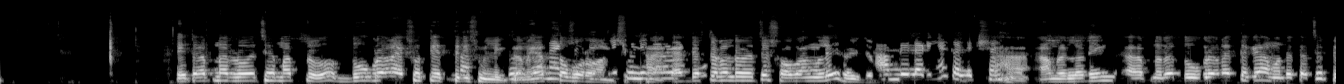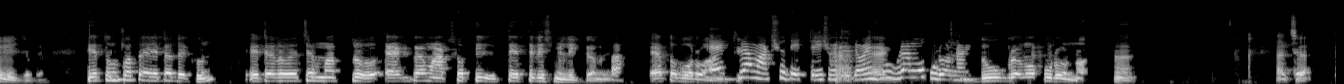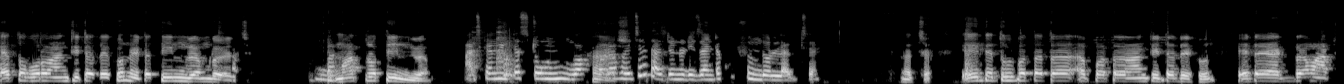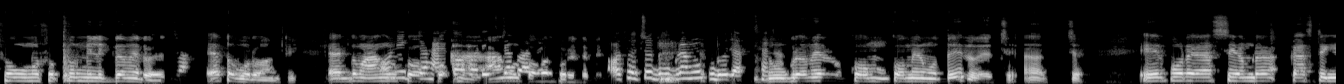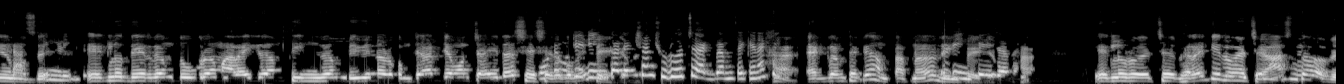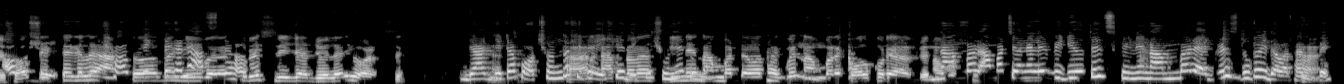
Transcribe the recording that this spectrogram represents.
এটা আপনার রয়েছে মাত্র দু গ্রাম একশো তেত্রিশ মিলিগ্রাম। এত বড় 133 আংটি। হ্যাঁ অ্যাডজাস্টেবল রয়েছে সব আঙুলে হয়ে যাবে। আমব্রেলা রিং এর কালেকশন হ্যাঁ আমরেলা রিং আপনারা দু গ্রামের থেকে আমাদের কাছে পেয়ে যাবেন। তেঁতুল পাতা এটা দেখুন এটা রয়েছে মাত্র এক গ্রাম আটশো তেত্রিশ মিলিগ্রাম। এত বড় এক আংটি গ্রাম আটশো তেত্রিশ হ্যাঁ, মিলিগ্রাম মানে দু গ্রামও পুরো নয়। দু গ্রামও পুরো নয় হ্যাঁ। আচ্ছা এত বড় আংটিটা দেখুন এটা তিন গ্রাম রয়েছে। মাত্র তিন গ্রাম। আজকাল একটা স্টোন ওয়ার্ক করা হ্যাঁ। হয়েছে তার জন্য ডিজাইনটা খুব সুন্দর লাগছে। আচ্ছা এই তেঁতুল পাতাটা পাতা আংটিটা দেখুন এটা এক গ্রাম আটশো উনসত্তর মিলিগ্রামে রয়েছে। এত বড় আংটি। একদম আঙুল হ্যাঁ, আঙুল কভার করে দেবে। অথচ দু গ্রামও পুরো যাচ্ছে দু গ্রামের কম কমের মধ্যেই রয়েছে। আচ্ছা। এরপরে আসছি আমরা কাস্টিং এর মধ্যে। এগুলো দেড় গ্রাম দু গ্রাম আড়াই গ্রাম তিন গ্রাম বিভিন্ন রকম। যার যেমন চাহিদা সে যাবে। কালেকশন শুরু হচ্ছে এক গ্রাম থেকে নাকি? হ্যাঁ এক গ্রাম থেকে আপনারা রিং পেয়ে যাবেন। হ্যাঁ। এগুলো রয়েছে ভ্যারাইটি রয়েছে। আসতে হবে। সব দেখতে গেলে আসতে হবে। নিউ ব্যারাকপুরে শ্রীজা জুয়েলারি ওয়ার্কসে যার যেটা পছন্দ সেটা এসে দেখে শুনে স্ক্রিনে নাম্বার দেওয়া থাকবে নাম্বারে কল করে আসবেন নাম্বার আমার চ্যানেলের ভিডিওতে স্ক্রিনে নাম্বার অ্যাড্রেস দুটোই দেওয়া হ্যাঁ। থাকবে।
